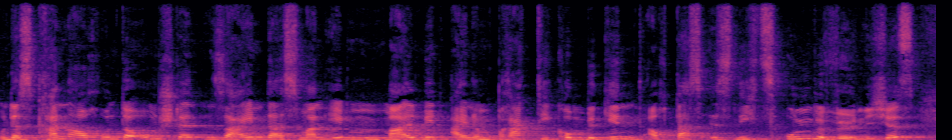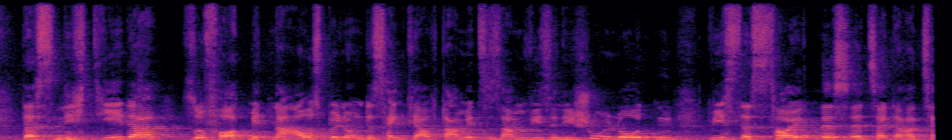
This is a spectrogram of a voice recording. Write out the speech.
Und es kann auch unter Umständen sein, dass man eben mal mit einem Praktikum beginnt. Auch das ist nichts Ungewöhnliches, dass nicht jeder sofort mit einer Ausbildung, das hängt ja auch damit zusammen, wie sind die Schulnoten, wie ist das Zeugnis etc. etc.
